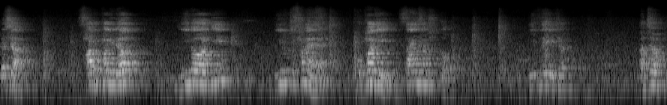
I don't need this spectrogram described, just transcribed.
몇이야? 4 곱하기 몇? 2 더하기 2루트 3에 곱하기 사인 30도 2분의 1이죠 맞죠?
